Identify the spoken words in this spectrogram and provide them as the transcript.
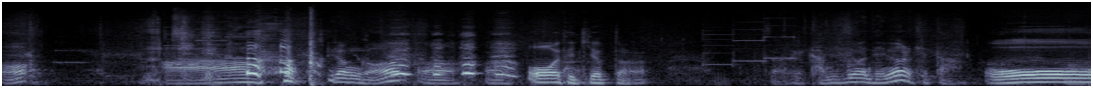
어? 아, 이런 거. 어, 어. 어, 되게 귀엽다. 자, 이렇게 감지만 되면 이렇게 딱. 오.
